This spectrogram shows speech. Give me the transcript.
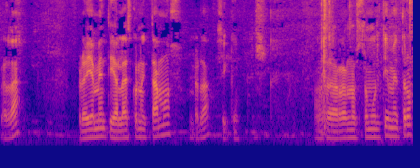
¿Verdad? Previamente ya la desconectamos, ¿verdad? Así que Vamos a agarrar nuestro multímetro.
